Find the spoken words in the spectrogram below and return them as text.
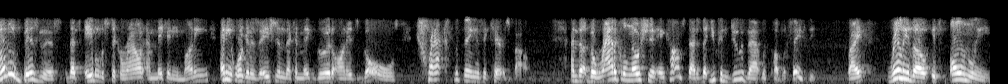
any business that's able to stick around and make any money, any organization that can make good on its goals, tracks the things it cares about. And the, the radical notion in CompStat is that you can do that with public safety, right? Really, though, it's only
